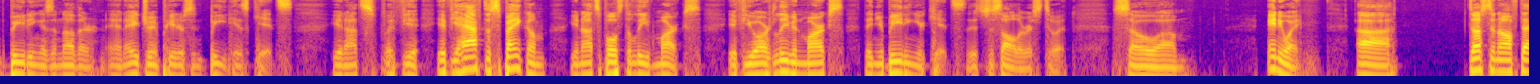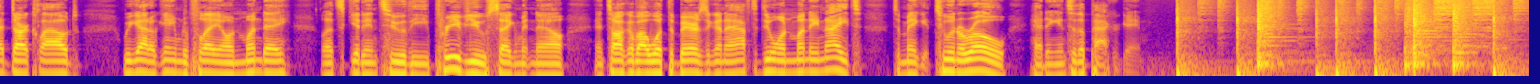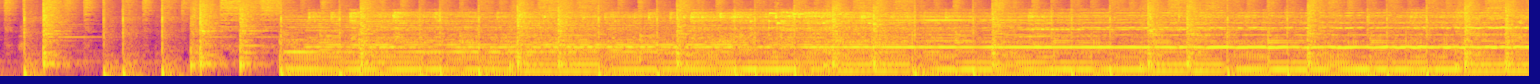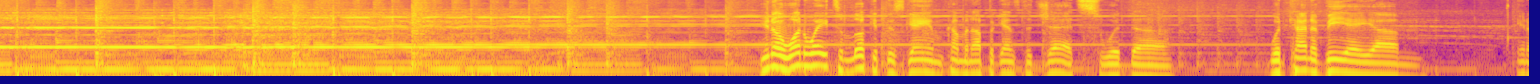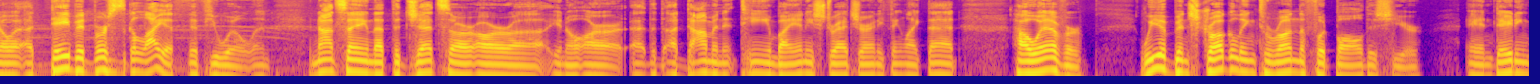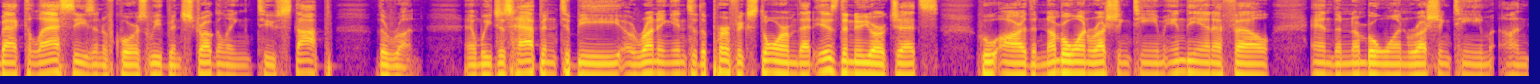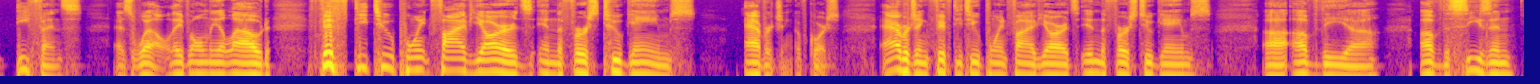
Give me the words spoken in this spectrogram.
beating is another. And Adrian Peterson beat his kids. You're not if you if you have to spank them, you're not supposed to leave marks. If you are leaving marks, then you're beating your kids. It's just all there is to it. So um, anyway, uh, dusting off that dark cloud, we got a game to play on Monday. Let's get into the preview segment now and talk about what the Bears are going to have to do on Monday night to make it two in a row heading into the Packer game. You know, one way to look at this game coming up against the Jets would uh, would kind of be a um, you know a David versus Goliath, if you will, and not saying that the Jets are are uh, you know are a, a dominant team by any stretch or anything like that. However, we have been struggling to run the football this year, and dating back to last season, of course, we've been struggling to stop the run and we just happen to be uh, running into the perfect storm that is the New York Jets, who are the number one rushing team in the NFL and the number one rushing team on defense as well. They've only allowed 52.5 yards in the first two games, averaging, of course, averaging 52.5 yards in the first two games uh, of the uh, of the season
